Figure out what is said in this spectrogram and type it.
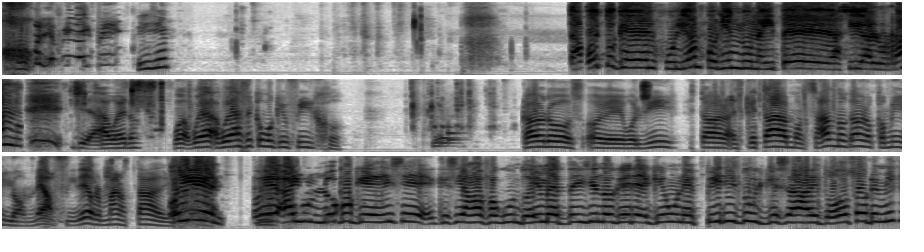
Olivia la IP. ¿Qué dice? Te apuesto que el Julián poniendo una IP así a lo random. Ya, bueno. Voy a, voy a, voy a hacer como que finjo. Cabros, oye, volví. Estaba, es que estaba almorzando, cabros. Comí los meos fideos, hermano. Estaba. Oye, oye, hay un loco que dice que se llama Facundo. Ahí me está diciendo que, eres- que es un espíritu y que sabe todo sobre mí.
